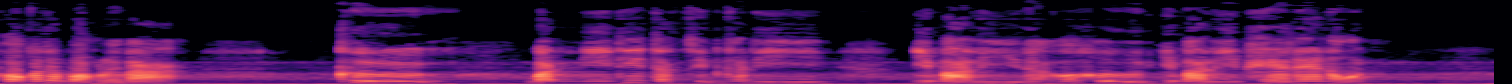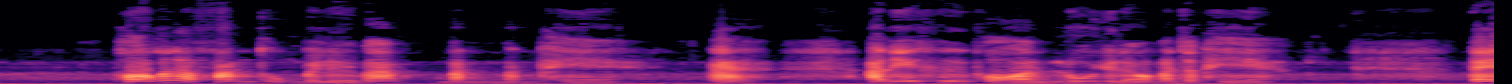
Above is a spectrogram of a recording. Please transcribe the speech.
พอก็จะบอกเลยว่า คือวันนี้ที่ตัดสินคดีอิมารีเนี่ยก็คืออิมารีแพ้แน่นอน พอก็จะฟันธงไปเลยว่ามันมันแพ้อะอันนี้คือพอรู้อยู่แล้วว่ามันจะแพ้ แต่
